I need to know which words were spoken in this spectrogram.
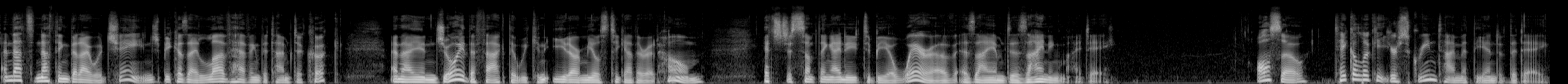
And that's nothing that I would change because I love having the time to cook and I enjoy the fact that we can eat our meals together at home. It's just something I need to be aware of as I am designing my day. Also, take a look at your screen time at the end of the day.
